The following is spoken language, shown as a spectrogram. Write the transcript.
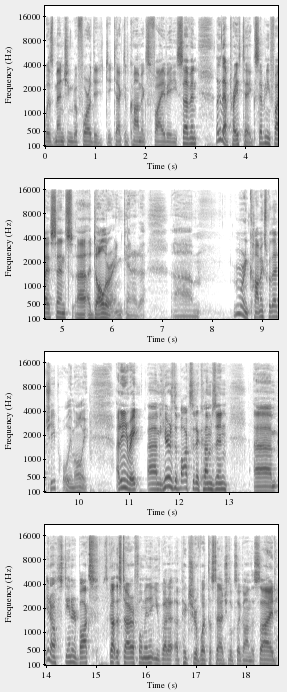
was mentioning before, the Detective Comics 587. Look at that price tag, 75 cents uh, a dollar in Canada. Um, remember when comics were that cheap? Holy moly. At any rate, um, here's the box that it comes in. Um, you know, standard box. It's got the styrofoam in it. You've got a, a picture of what the statue looks like on the side.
